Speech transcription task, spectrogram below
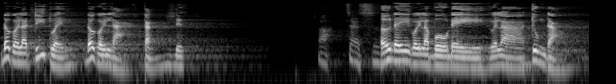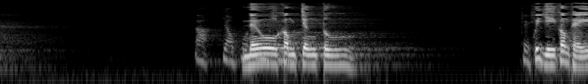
Đó gọi là trí tuệ, đó gọi là tánh đức ở đây gọi là bồ đề, gọi là trung đạo. Nếu không chân tu, quý vị không thể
